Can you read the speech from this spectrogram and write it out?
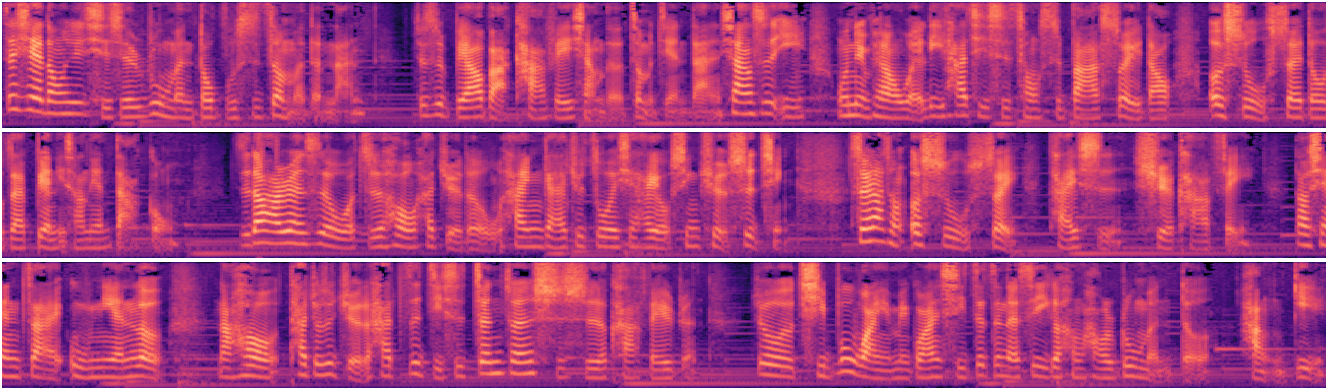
这些东西，其实入门都不是这么的难。就是不要把咖啡想得这么简单。像是以我女朋友为例，她其实从十八岁到二十五岁都在便利商店打工，直到她认识了我之后，她觉得她应该去做一些她有兴趣的事情，所以她从二十五岁开始学咖啡，到现在五年了。然后她就是觉得她自己是真真实实的咖啡人。就起步晚也没关系，这真的是一个很好入门的行业。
